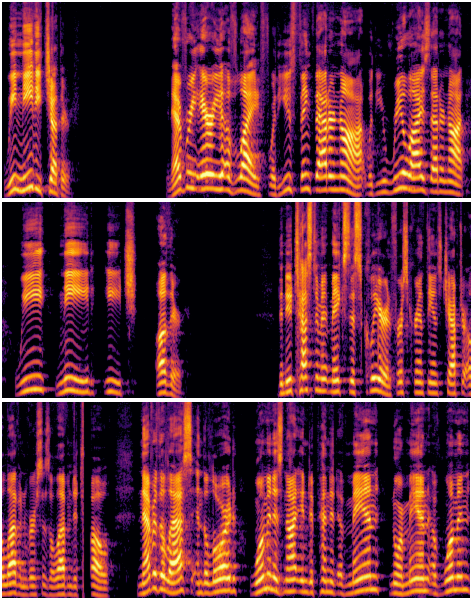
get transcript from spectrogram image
we need each other. In every area of life, whether you think that or not, whether you realize that or not, we need each other. The New Testament makes this clear in 1 Corinthians chapter 11 verses 11 to 12. Nevertheless, in the Lord, woman is not independent of man, nor man of woman,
